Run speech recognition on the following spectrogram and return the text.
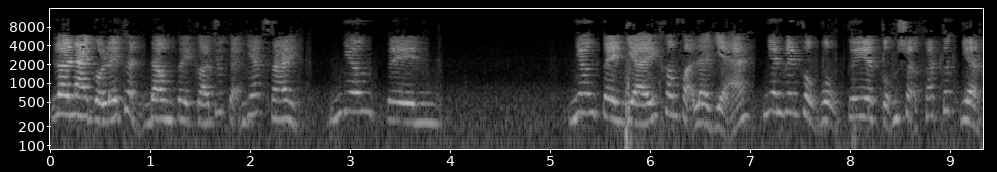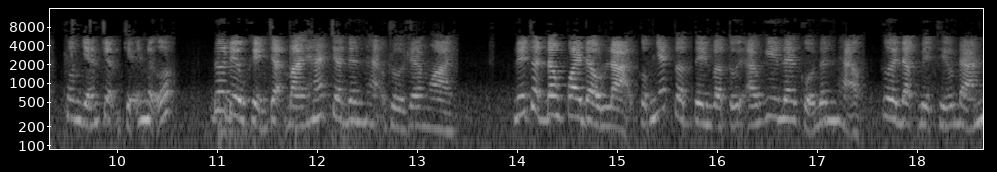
Lời này của lý thịnh đông tuy có chút cảm giác say, nhưng tiền nhưng tiền giấy không phải là giả. Nhân viên phục vụ kia cũng sợ khách tức giận, không dám chậm trễ nữa đưa điều khiển chặn bài hát cho đinh hạo rồi ra ngoài. Lý thịnh đông quay đầu lại, cũng nhét tờ tiền vào túi áo ghi lê của đinh hạo, cười đặc biệt thiếu đắn.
